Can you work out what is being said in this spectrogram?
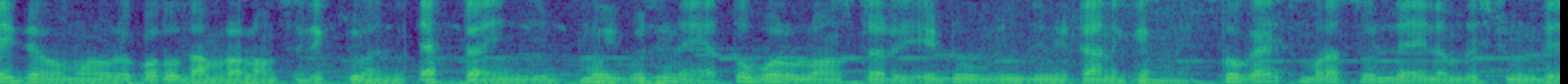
এই দেখো মনে কত দামরা লঞ্চের একটু একটা ইঞ্জিন। মুই বুঝি না, এত বড় লঞ্চটারে একটু ইঞ্জিন টানে কেমনে। তো গাইস, মোরা চলে এলাম রেস্টুরেন্টে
